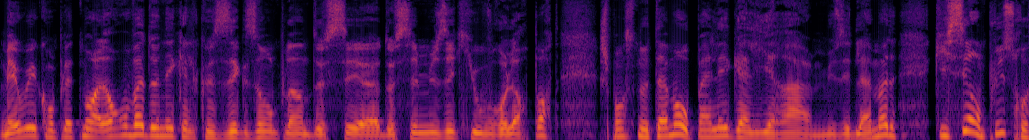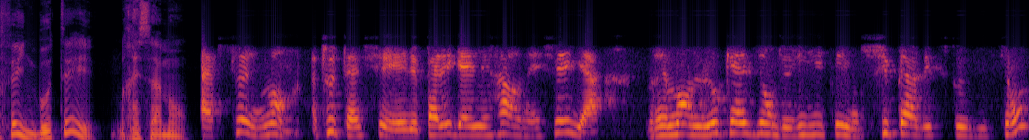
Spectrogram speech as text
Mais oui, complètement. Alors on va donner quelques exemples hein, de ces de ces musées qui ouvrent leurs portes. Je pense notamment au Palais Galliera, musée de la mode, qui s'est en plus refait une beauté récemment. Absolument, tout à fait. Le Palais Galliera, en effet, il y a vraiment l'occasion de visiter une superbe exposition,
